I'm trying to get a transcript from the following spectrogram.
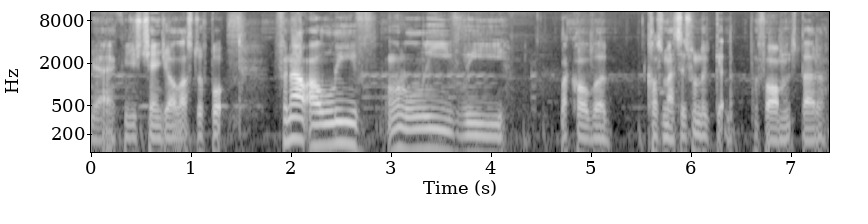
Yeah, I can just change all that stuff. But for now, I'll leave. I'm gonna leave the like all the cosmetics. I want to get the performance better,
